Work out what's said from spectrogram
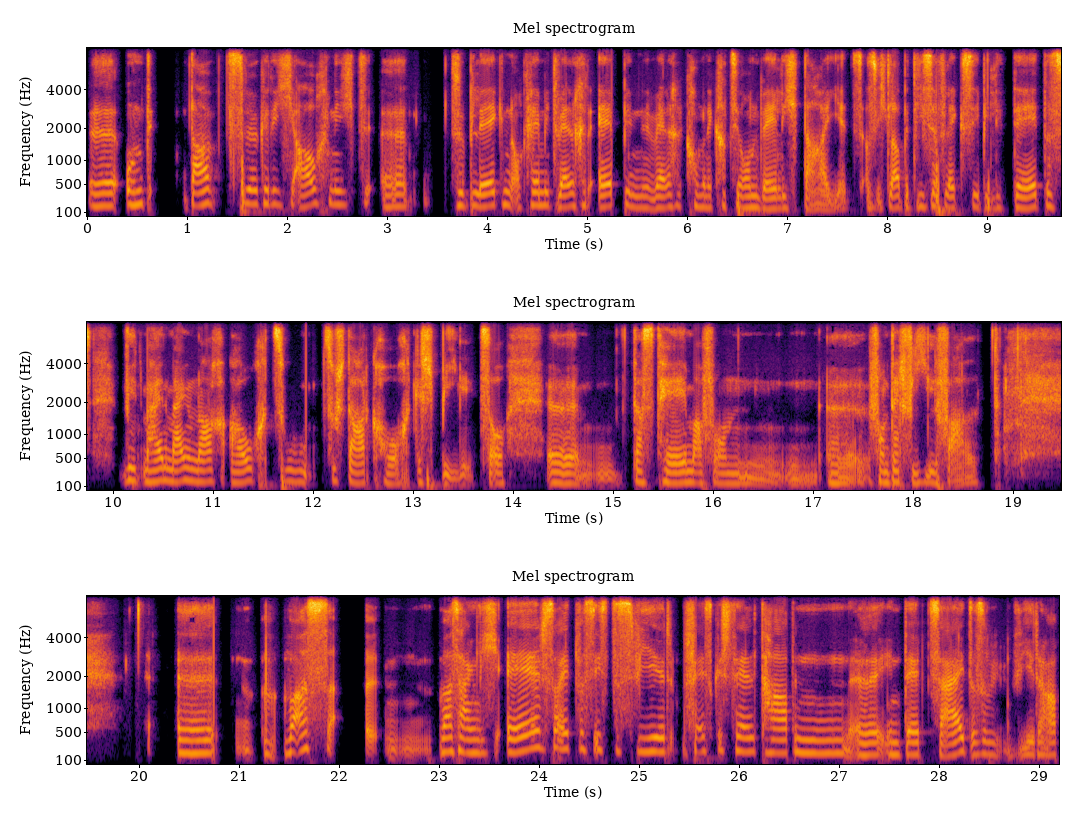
äh, und da zögere ich auch nicht äh, zu überlegen, okay, mit welcher App, in welcher Kommunikation wähle ich da jetzt. Also ich glaube, diese Flexibilität, das wird meiner Meinung nach auch zu, zu stark hochgespielt. So äh, das Thema von, äh, von der Vielfalt. Äh, was was eigentlich eher so etwas ist, dass wir festgestellt haben äh, in der Zeit, also wir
